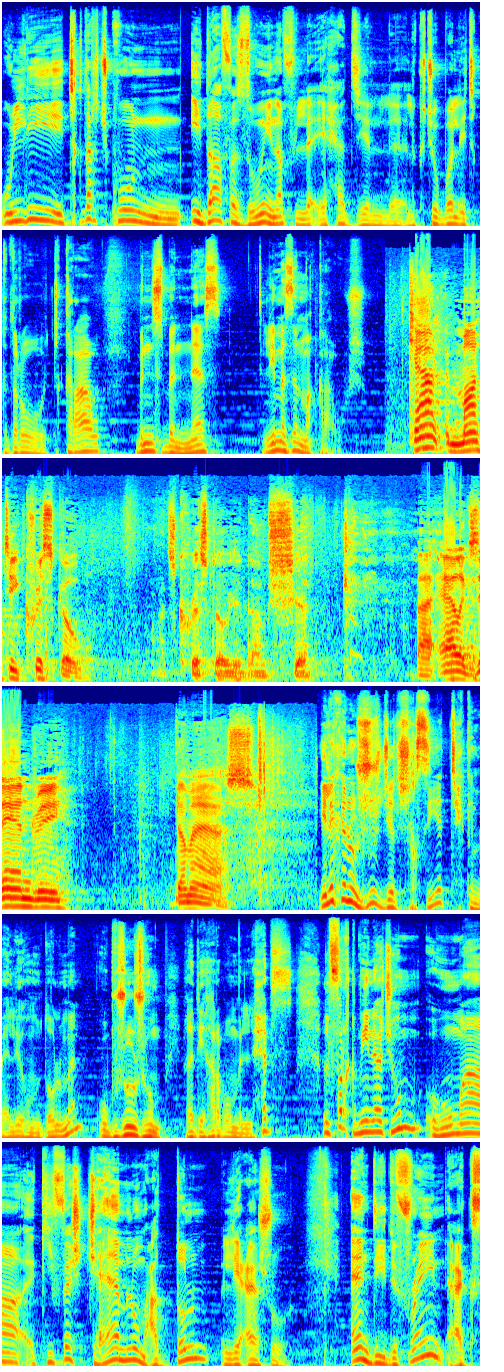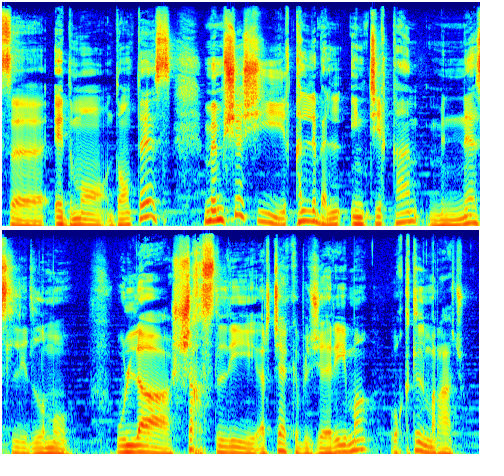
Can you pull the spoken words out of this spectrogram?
واللي تقدر تكون اضافه زوينه في اللائحه ديال الكتب اللي تقدروا تقراو بالنسبة للناس اللي مازال ما قراوش Count of Monte Crisco That's Cristo, you dumb shit. by Alexandre Dumas. إلا كانوا جوج ديال الشخصيات تحكم عليهم ظلما وبجوجهم غادي يهربوا من الحبس الفرق بيناتهم هما كيفاش تعاملوا مع الظلم اللي عاشوه. اندي دفرين عكس آه، ادمون دانتيس ما مشاش يقلب على الانتقام من الناس اللي ظلموه ولا الشخص اللي ارتكب الجريمة وقتل مراته.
